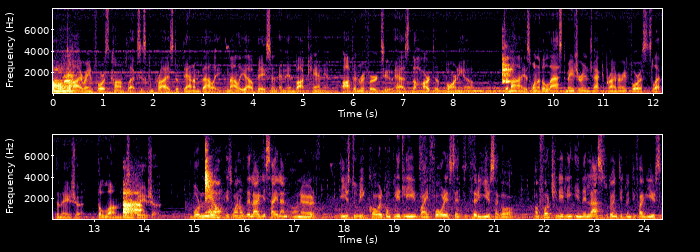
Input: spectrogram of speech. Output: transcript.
Oh, Damai Rainforest Complex is comprised of Danum Valley, Maliau Basin, and Imbak Canyon, often referred to as the Heart of Borneo. Damai is one of the last major intact primary forests left in Asia, the lungs of ah. Asia. Borneo is one of the largest islands on Earth. It used to be covered completely by forests uh, 30 years ago. Unfortunately, in the last 20, 25 years,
